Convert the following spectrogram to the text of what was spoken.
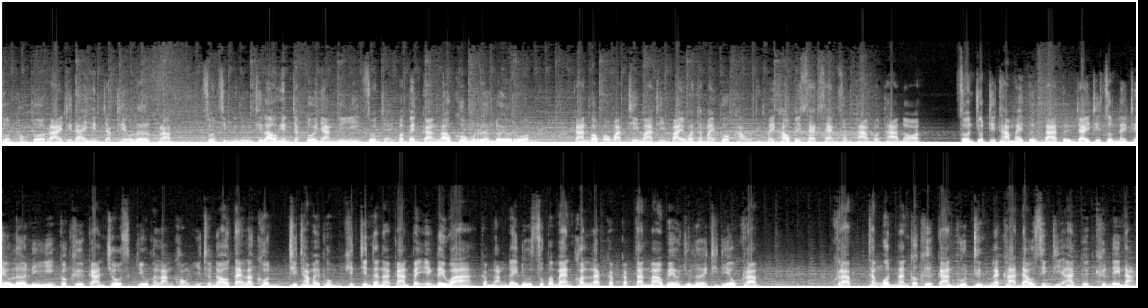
ส่วนของตัวร้ายที่ได้เห็นจาก trailer ครับ ส่วนสิ่งอื่นๆที่เราเห็นจากตัวอย่างนี้ ส่วนใหญ่ก็เป็นการเล่าโครงเรื่องโดยรวม การบอกประวัติที่มาที่ไปว่าทำไมพวกเขาถึงไม่เข้าไปแทรกแซงสงครามของ Thanos ส่วนจุดที่ทำให้ตื่นตาตื่นใจที่สุดใน trailer นี้ ก็คือการโชว์ skill พลังของ Eternal แต่ละคนที่ทำให้ผมคิดจินตนาการไปเองได้ว่ากำลังได้ดูซูเปอร์แมน collab กับ Captain Marvel อยู่เลยทีเดียวครับ ครับ ทั้งหมดนั้นก็คือการพูดถึงและคาดเดาสิ่งที่อาจเกิดขึ้นในหนัง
